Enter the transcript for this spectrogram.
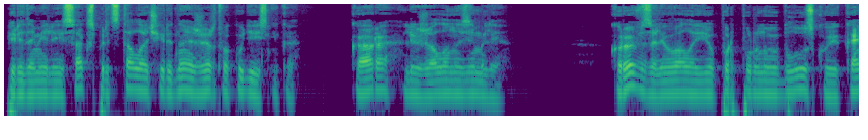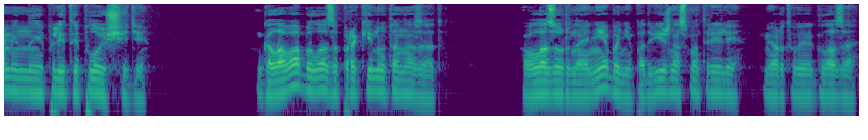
Перед Амелией Сакс предстала очередная жертва кудесника. Кара лежала на земле. Кровь заливала ее пурпурную блузку и каменные плиты площади. Голова была запрокинута назад. В лазурное небо неподвижно смотрели мертвые глаза.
